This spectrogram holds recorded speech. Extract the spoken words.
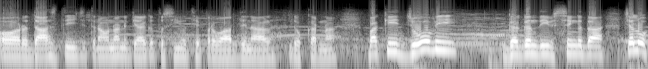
ਔਰ ਦਾਸ ਦੀ ਜਿਸ ਤਰ੍ਹਾਂ ਉਹਨਾਂ ਨੇ ਕਿਹਾ ਕਿ ਤੁਸੀਂ ਉੱਥੇ ਪਰਿਵਾਰ ਦੇ ਨਾਲ ਦੁੱਖ ਕਰਨਾ। ਬਾਕੀ ਜੋ ਵੀ ਗਗਨਦੀਪ ਸਿੰਘ ਦਾ। ਚਲੋ,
